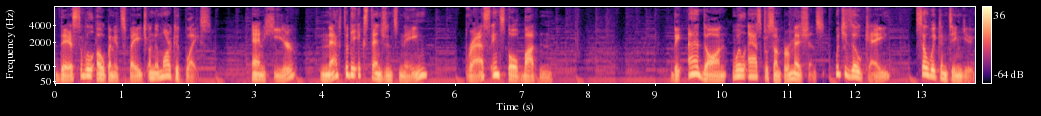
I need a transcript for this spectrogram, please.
This will open its page on the marketplace. And here, next to the extension's name, press Install button. The add-on will ask for some permissions, which is okay, so we continue.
